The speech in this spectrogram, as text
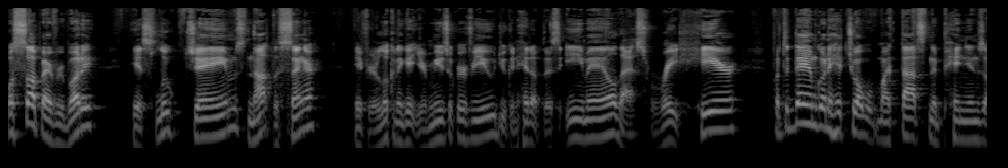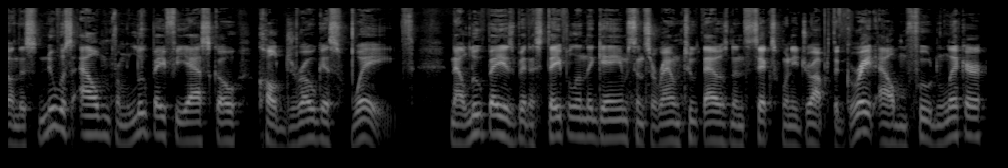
What's up, everybody? It's Luke James, not the singer. If you're looking to get your music reviewed, you can hit up this email that's right here. But today I'm going to hit you up with my thoughts and opinions on this newest album from Lupe Fiasco called Drogas Wave. Now, Lupe has been a staple in the game since around 2006 when he dropped the great album Food and Liquor,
